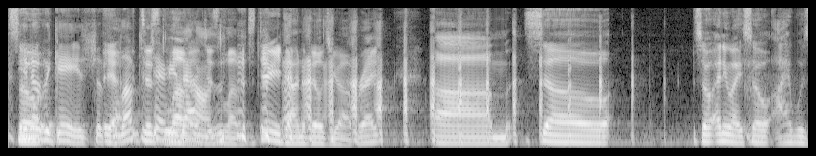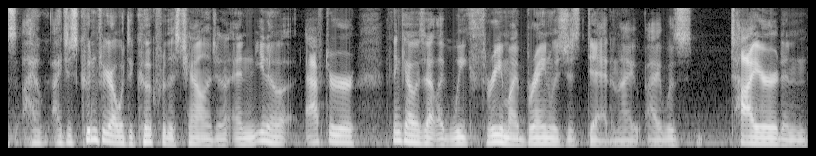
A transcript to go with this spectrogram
So- you know the gauge. just yeah, love to just tear love you down. It, just love it. To tear you down to build you up, right? Um, so, so anyway, so I was I, I just couldn't figure out what to cook for this challenge, and, and you know after I think I was at like week three, my brain was just dead, and I I was tired and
